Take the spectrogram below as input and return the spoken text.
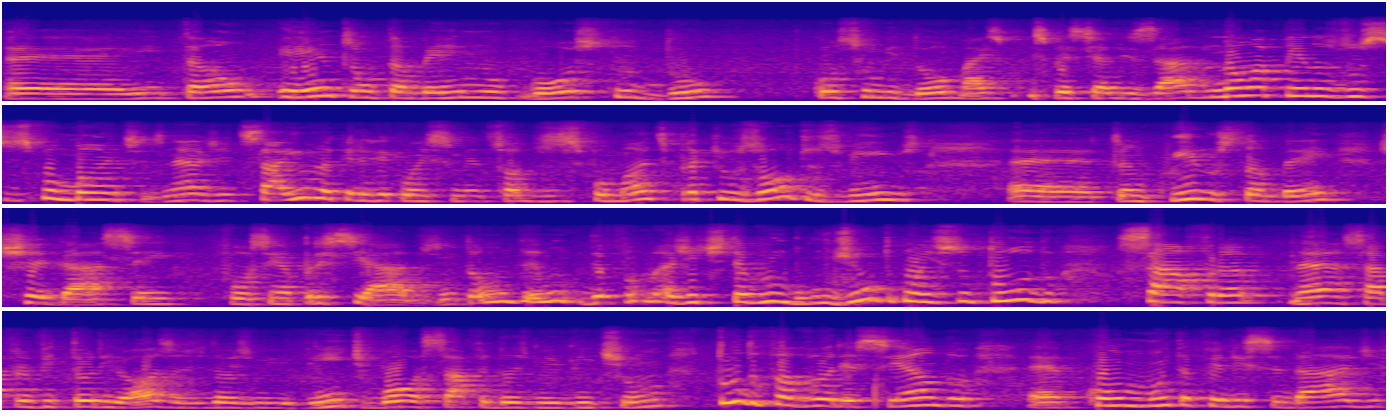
É, então entram também no gosto do consumidor mais especializado, não apenas dos espumantes. Né? A gente saiu daquele reconhecimento só dos espumantes para que os outros vinhos é, tranquilos também chegassem, fossem apreciados. Então a gente teve um boom. Junto com isso tudo, safra, né? safra vitoriosa de 2020, boa safra de 2021, tudo favorecendo é, com muita felicidade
